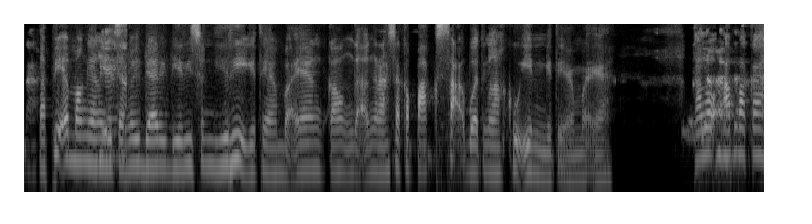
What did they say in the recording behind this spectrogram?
nah tapi emang yang biasa, dari diri sendiri gitu ya mbak yang kau nggak ngerasa kepaksa buat ngelakuin gitu ya mbak ya kalau apakah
